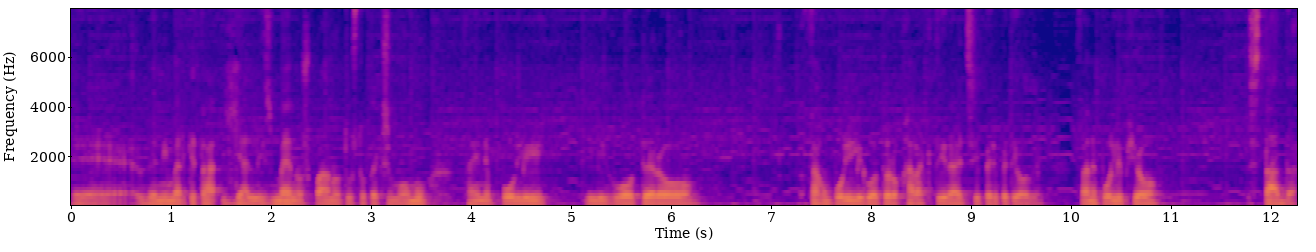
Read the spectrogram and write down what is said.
ε, δεν είμαι αρκετά γυαλισμένος πάνω του στο παίξιμό μου, θα είναι πολύ λιγότερο θα έχουν πολύ λιγότερο χαρακτήρα έτσι περιπετειώδη. Θα είναι πολύ πιο στάνταρ.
